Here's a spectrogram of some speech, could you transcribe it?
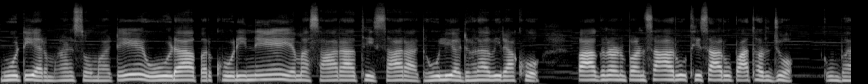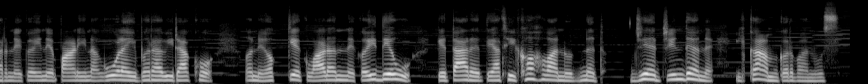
મોટિયાર માણસો માટે ઓરડા પર ખોડીને એમાં સારાથી સારા ઢોલિયા ઢળાવી રાખો. પાગરણ પણ સારુંથી સારું પાથરજો કુંભારને કહીને પાણીના ગોળાઈ ભરાવી રાખો અને અક્કેક વાળનને કહી દેવું કે તારે ત્યાંથી ખહવાનું જ નથી. જે ચીંધે ને એ કામ કરવાનું છે.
